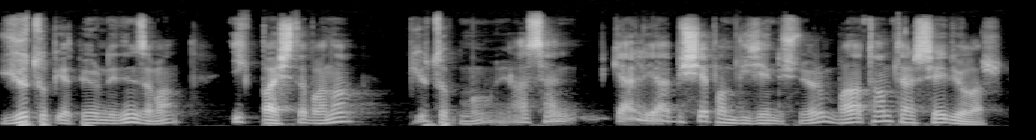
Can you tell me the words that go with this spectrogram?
YouTube yapıyorum dediğim zaman ilk başta bana YouTube mu? Ya sen gel ya bir şey yapalım diyeceğini düşünüyorum. Bana tam tersi şey diyorlar.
